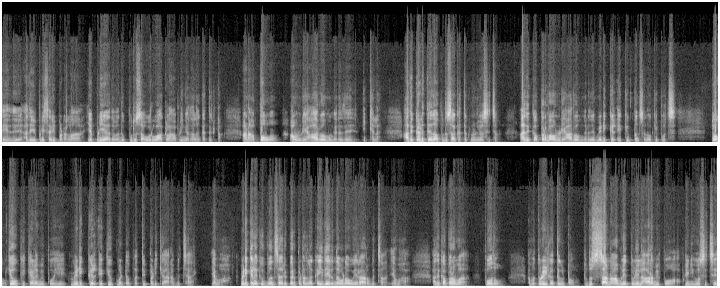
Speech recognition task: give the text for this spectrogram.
செய்யுது? அதை எப்படி சரி பண்ணலாம்? எப்படி அதை வந்து புதுசாக உருவாக்கலாம்? அப்படிங்கிறதெல்லாம் கற்றுக்கிட்டான் ஆனால் அப்போவும் அவனுடைய ஆர்வம்ங்கிறது நிற்கலை அதுக்கடுத்து ஏதாவது புதுசாக கற்றுக்கணும்னு யோசித்தான் அதுக்கப்புறமா அவனுடைய ஆர்வம்ங்கிறது மெடிக்கல் எக்யூப்மெண்ட்ஸை நோக்கி போச்சு. டோக்கியோவுக்கு கிளம்பி போய் மெடிக்கல் எக்யூப்மெண்ட்டை பற்றி படிக்க ஆரம்பித்தார் யமஹா. மெடிக்கல் எக்யூப்மெண்ட்ஸை ரிப்பேர் பண்ணுறதுல கைதேர்ந்தவனாக உயர ஆரம்பித்தான் யமஹா. அதுக்கப்புறமா போதும் நம்ம தொழில் கற்றுக்கிட்டோம் புதுசாக நாமளே தொழில் ஆரம்பிப்போம் அப்படின்னு யோசித்து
